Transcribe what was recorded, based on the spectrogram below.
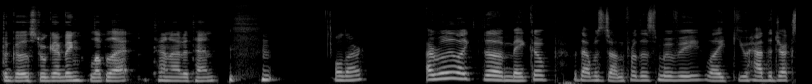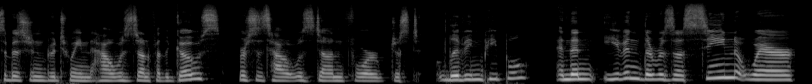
the ghosts were giving. Love that. Ten out of ten. Oldar? I really liked the makeup that was done for this movie. Like you had the juxtaposition between how it was done for the ghosts versus how it was done for just living people. And then even there was a scene where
